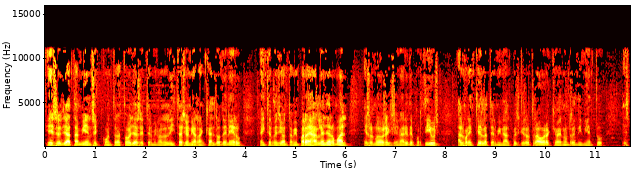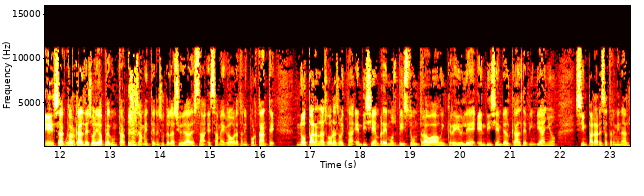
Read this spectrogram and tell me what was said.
que eso ya también se contrató, ya se terminó la licitación y arranca el 2 de enero la intervención. También para dejarle a Yerumal esos nuevos escenarios deportivos al frente de la terminal, pues que es otra obra que va en un rendimiento Exacto, alcalde, eso le iba a preguntar precisamente en el sur de la ciudad esta, esta mega obra tan importante. No paran las obras ahorita en diciembre, hemos visto un trabajo increíble en diciembre, alcalde, fin de año, sin parar esta terminal.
